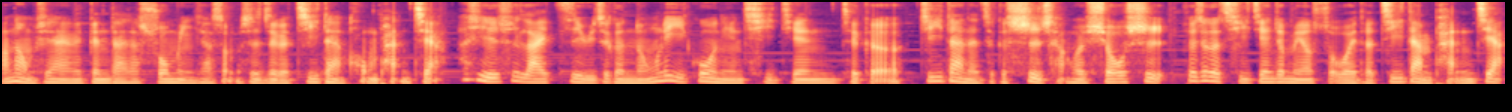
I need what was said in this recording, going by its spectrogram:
好，那我们现在来跟大家说明一下什么是这个鸡蛋红盘价。它其实是来自于这个农历过年期间，这个鸡蛋的这个市场会休市，所以这个期间就没有所谓的鸡蛋盘价。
